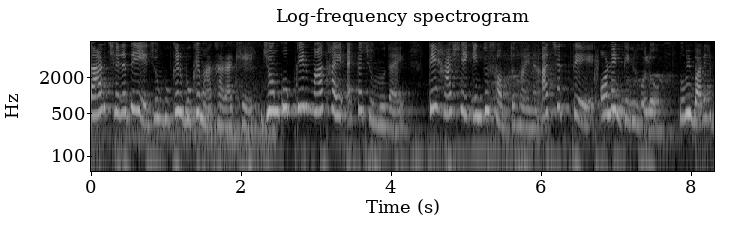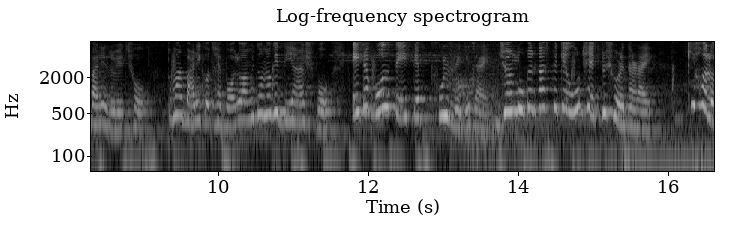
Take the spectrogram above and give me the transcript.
দাঁড় ছেড়ে দিয়ে জঙ্কুকের বুকে মাথা রাখে। জঙ্কুকের মাথায় একটা চুমু দেয়। তে হাসে কিন্তু শব্দ হয় না। আচ্ছা তে, অনেক দিন হলো, তুমি বাড়ির বাইরে রয়েছো। তোমার বাড়ি কোথায় বলো? আমি তোমাকে দিয়ে আসব। এটা বলতে তে ফুল রেগে যায়। জঙ্কুকের কাছ থেকে উঠে একটু সরে দাঁড়ায়। কি হলো?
